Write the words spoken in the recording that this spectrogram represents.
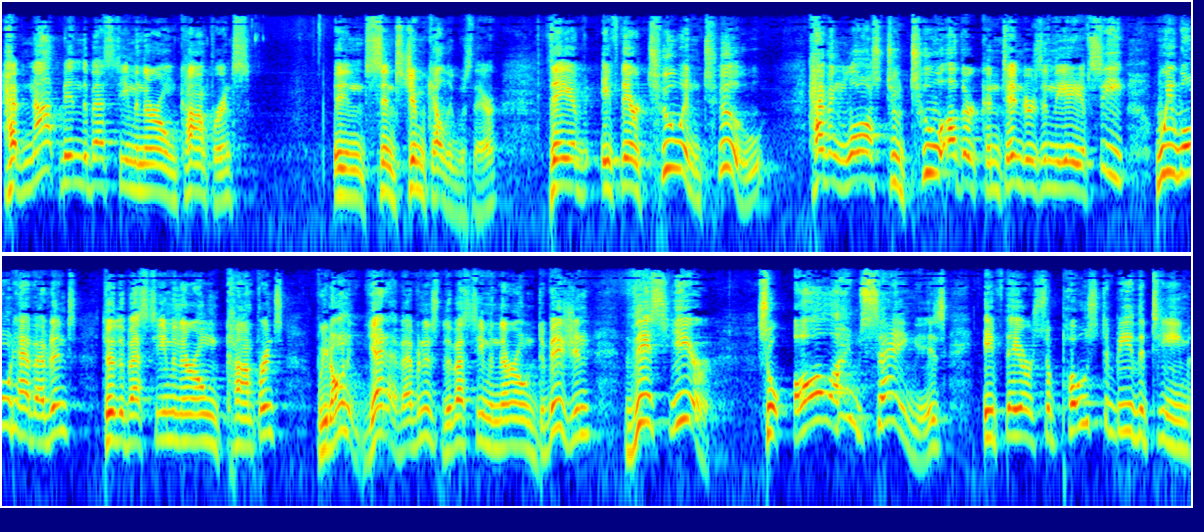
have not been the best team in their own conference in, since Jim Kelly was there. They have, if they're two and two, having lost to two other contenders in the AFC, we won't have evidence they're the best team in their own conference. We don't yet have evidence they're the best team in their own division this year. So all I'm saying is, if they are supposed to be the team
